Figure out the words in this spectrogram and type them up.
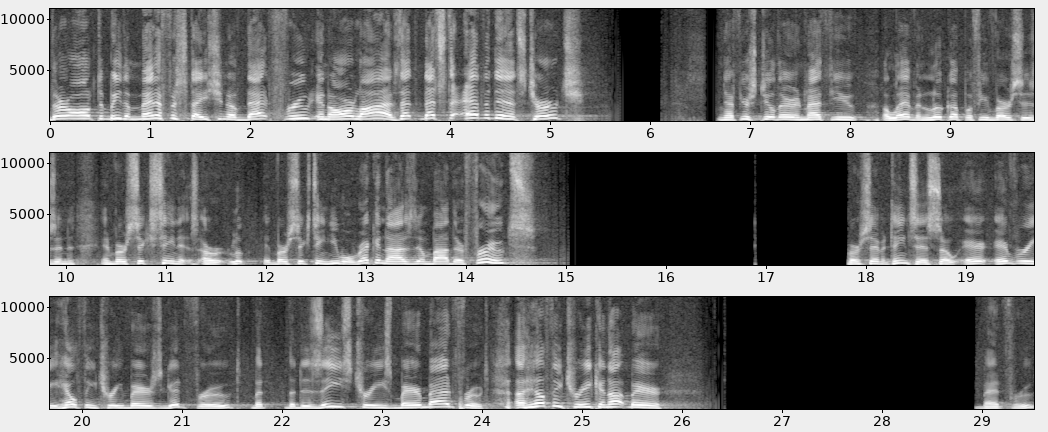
They're all to be the manifestation of that fruit in our lives. That, that's the evidence, church. Now, if you're still there in Matthew 11, look up a few verses. And in verse 16, it's, or look at verse 16, you will recognize them by their fruits. Verse 17 says, So er, every healthy tree bears good fruit, but the diseased trees bear bad fruit. A healthy tree cannot bear bad fruit,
